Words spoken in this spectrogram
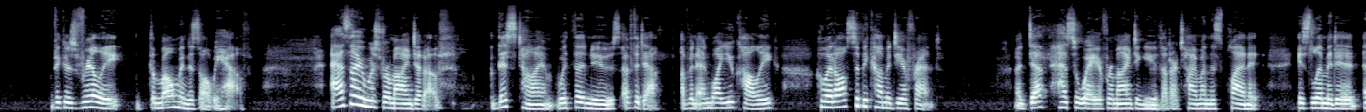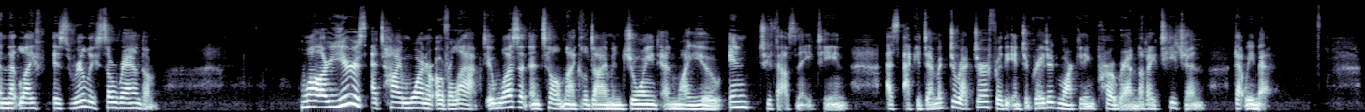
Because really, the moment is all we have. As I was reminded of, this time with the news of the death of an NYU colleague who had also become a dear friend. A death has a way of reminding you that our time on this planet is limited and that life is really so random. While our years at Time Warner overlapped, it wasn't until Michael Diamond joined NYU in 2018 as academic director for the integrated marketing program that I teach in that we met.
